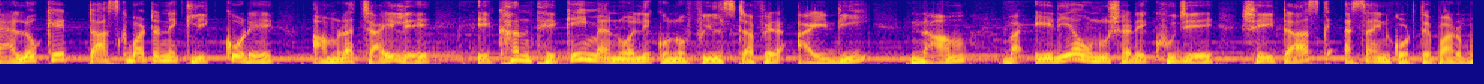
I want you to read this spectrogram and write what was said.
অ্যালোকেট টাস্ক বাটনে ক্লিক করে আমরা চাইলে এখান থেকেই ম্যানুয়ালি কোনো ফিল্ড স্টাফের আইডি নাম বা এরিয়া অনুসারে খুঁজে সেই টাস্ক অ্যাসাইন করতে পারব।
